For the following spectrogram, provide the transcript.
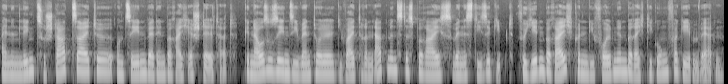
einen Link zur Startseite und sehen, wer den Bereich erstellt hat. Genauso sehen Sie eventuell die weiteren Admins des Bereichs, wenn es diese gibt. Für jeden Bereich können die folgenden Berechtigungen vergeben werden.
